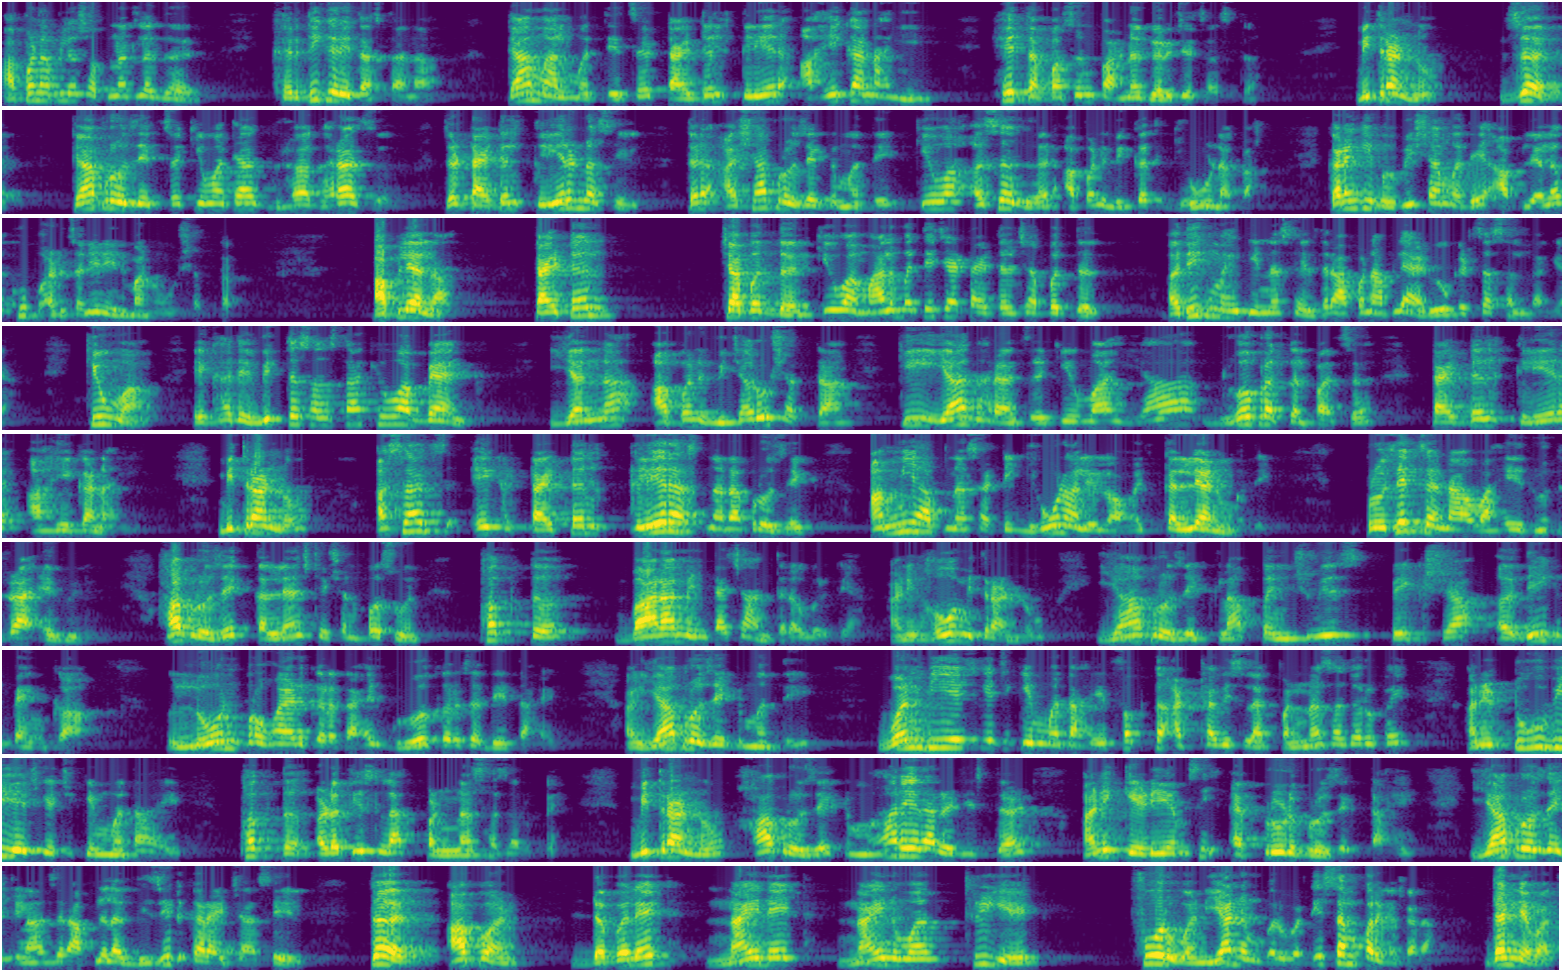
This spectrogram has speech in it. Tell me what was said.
आपण आपल्या स्वप्नातलं घर खरेदी करीत असताना त्या मालमत्तेचं टायटल क्लिअर आहे का नाही हे तपासून पाहणं गरजेचं असतं. मित्रांनो जर त्या प्रोजेक्टचं किंवा त्या ग्रह घराचं जर टायटल क्लिअर नसेल तर अशा प्रोजेक्टमध्ये किंवा असं घर आपण विकत घेऊ नका. कारण की भविष्यामध्ये आपल्याला खूप अडचणी निर्माण होऊ शकतात. आपल्याला टायटलच्या बद्दल किंवा मालमत्तेच्या टायटलच्या बद्दल अधिक माहिती नसेल तर आपण आपल्या ऍडव्होकेटचा सल्ला घ्या. किंवा एखादे वित्त संस्था किंवा बँक यांना आपण विचारू शकता की या घराचं किंवा या गृहप्रकल्पाचं टायटल क्लिअर आहे का नाही. मित्रांनो असाच एक टायटल क्लिअर असणारा प्रोजेक्ट आम्ही आपणासाठी घेऊन आलेलो आहोत कल्याणमध्ये. प्रोजेक्टचं नाव आहे रुद्रा एव्हेन्यू हा प्रोजेक्ट कल्याण स्टेशनपासून फक्त बारा मिनिटाच्या अंतरावरती आहे. आणि हो मित्रांनो या प्रोजेक्टला पंचवीसपेक्षा अधिक बँका लोन प्रोव्हाइड करत आहेत गृहकर्ज देत आहेत. आणि या प्रोजेक्टमध्ये वन बीएचके ची किंमत आहे फक्त अठ्ठावीस लाख पन्नास हजार रुपये आणि टू बीएचके ची किंमत आहे फक्त अडतीस लाख पन्नास हजार रुपये. मित्रांनो हा प्रोजेक्ट महारेरा रजिस्टर्ड आणि केडीएमसी अप्रूव्ड प्रोजेक्ट आहे. या प्रोजेक्टला जर आपल्याला व्हिजिट करायचे असेल तर आपण double eight nine eight nine one three eight four one या नंबरवरती संपर्क करा. धन्यवाद.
